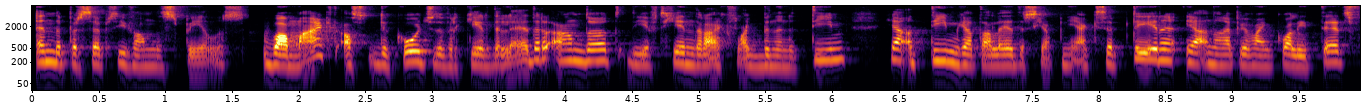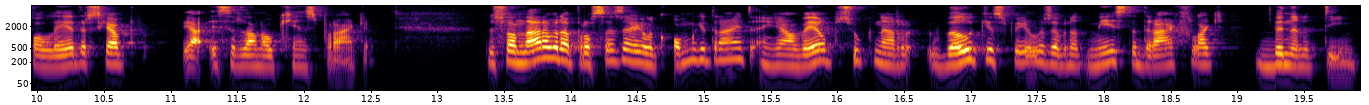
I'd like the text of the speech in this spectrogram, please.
en de perceptie van de spelers. Wat maakt als de coach de verkeerde leider aanduidt, die heeft geen draagvlak binnen het team, ja, het team gaat dat leiderschap niet accepteren, ja, en dan heb je van kwaliteitsvol leiderschap, ja, is er dan ook geen sprake. Dus vandaar hebben we dat proces eigenlijk omgedraaid en gaan wij op zoek naar welke spelers hebben het meeste draagvlak binnen het team.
